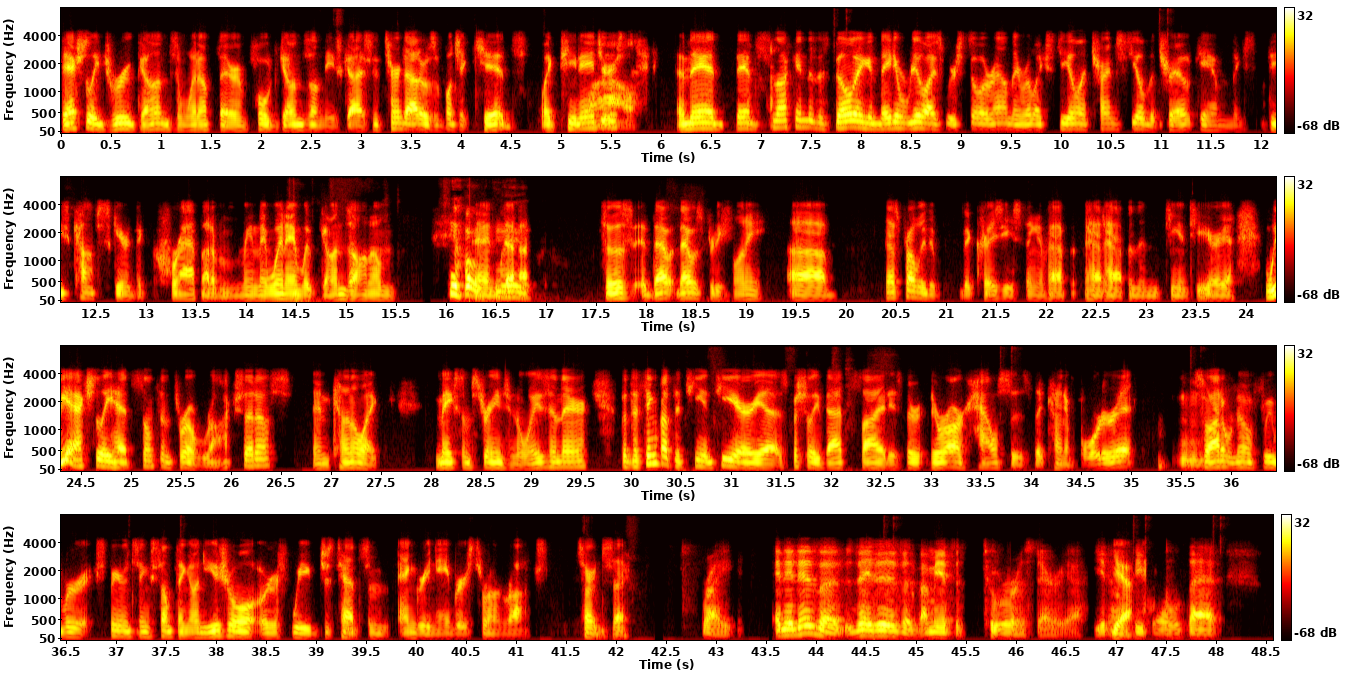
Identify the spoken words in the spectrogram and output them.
they actually drew guns and went up there and pulled guns on these guys. It turned out it was a bunch of kids like teenagers. Wow. and they had they had snuck into this building and they didn't realize we were still around. They were like stealing trying to steal the trail cam. And these, these cops scared the crap out of them i mean they went in with guns on them oh, And, uh, so it was, that that was pretty funny. Uh, that's probably the, the craziest thing have happened had happened in the TNT area. We actually had something throw rocks at us and kind of like make some strange noise in there. But the thing about the TNT area, especially that side, is there there are houses that kind of border it. Mhm. So I don't know if we were experiencing something unusual or if we just had some angry neighbors throwing rocks. It's hard to say. Right. And it is a, it is a, I mean, it's a tourist area. You know, Yeah. people that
